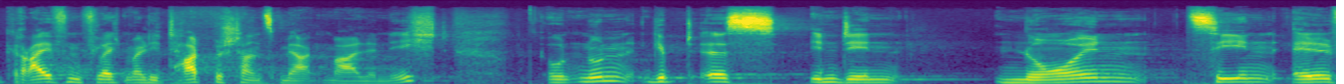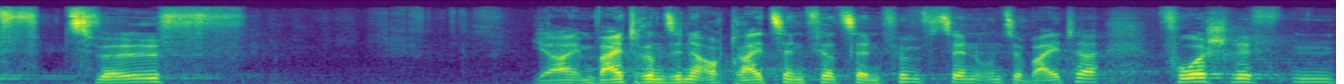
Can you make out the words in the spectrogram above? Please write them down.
greifen vielleicht mal die Tatbestandsmerkmale nicht. Und nun gibt es in den 9, 10, 11, 12, ja, im weiteren Sinne auch 13, 14, 15 und so weiter, Vorschriften,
